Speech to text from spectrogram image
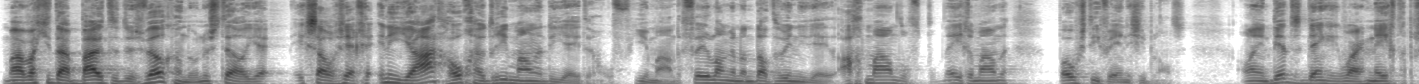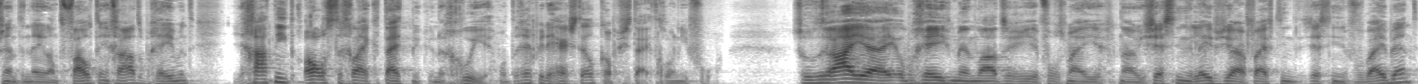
maar wat je daar buiten dus wel kan doen, dus stel je, ik zou zeggen in een jaar hooguit drie maanden diëten. Of vier maanden. Veel langer dan dat je niet diëten. Acht maanden of tot negen maanden positieve energiebalans. Alleen dit is denk ik waar 90% in Nederland fout in gaat op een gegeven moment. Je gaat niet alles tegelijkertijd meer kunnen groeien. Want daar heb je de herstelcapaciteit gewoon niet voor. Zodra jij op een gegeven moment, laten we je volgens mij, je- nou je 16e levensjaar, 15e, 16e voorbij bent,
